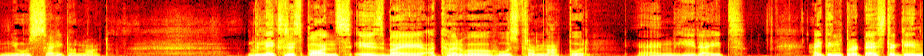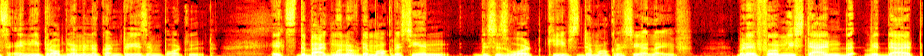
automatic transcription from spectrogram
news site or not. The next response is by Atharva, who's from Nagpur, and he writes I think protest against any problem in a country is important. It's the backbone of democracy, and this is what keeps democracy alive. But I firmly stand with that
